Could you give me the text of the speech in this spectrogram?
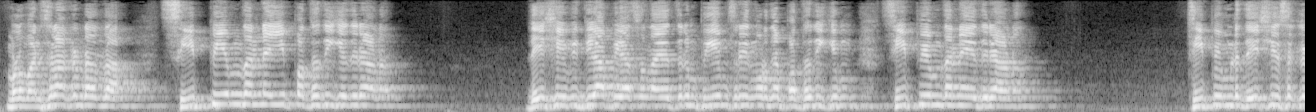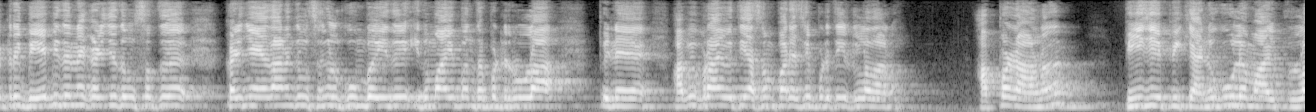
നമ്മൾ മനസ്സിലാക്കേണ്ടത് എന്താ? സി പി എം തന്നെ ഈ പദ്ധതിക്കെതിരാണ്. ദേശീയ വിദ്യാഭ്യാസ നയത്തിനും പി എം ശ്രീ എന്ന് പറഞ്ഞ പദ്ധതിക്കും സി പി എം തന്നെ എതിരാണ്. സി പി എമ്മിന്റെ ദേശീയ സെക്രട്ടറി ബേബി തന്നെ കഴിഞ്ഞ ദിവസത്ത് കഴിഞ്ഞ ഏതാനും ദിവസങ്ങൾക്ക് മുമ്പ് ഇത് ഇതുമായി ബന്ധപ്പെട്ടിട്ടുള്ള പിന്നെ അഭിപ്രായ വ്യത്യാസം പരസ്യപ്പെടുത്തിയിട്ടുള്ളതാണ്. അപ്പോഴാണ് ബി ജെ പിക്ക് അനുകൂലമായിട്ടുള്ള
